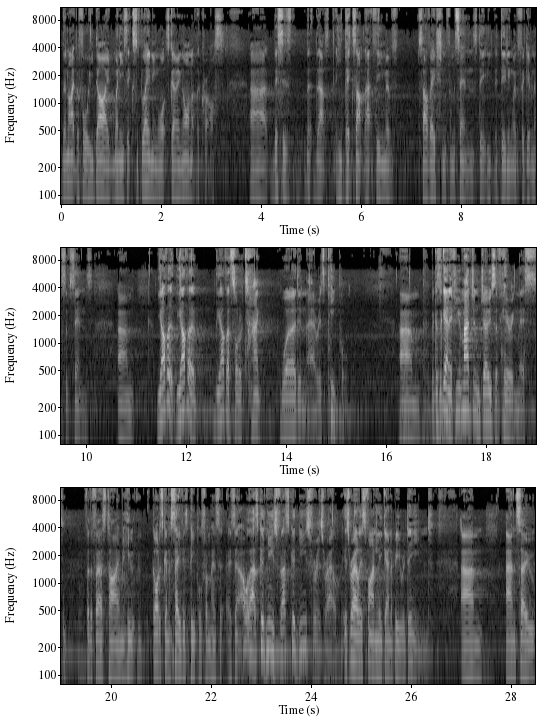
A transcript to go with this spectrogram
the night before he died, when he's explaining what's going on at the cross, uh, this is that he picks up that theme of salvation from sins, de- dealing with forgiveness of sins. Um, the other the other the other sort of tag word in there is people, um, because again, if you imagine Joseph hearing this for the first time, he, God is going to save his people from his, his. Oh, that's good news. For, that's good news for Israel. Israel is finally going to be redeemed. Um, and so,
